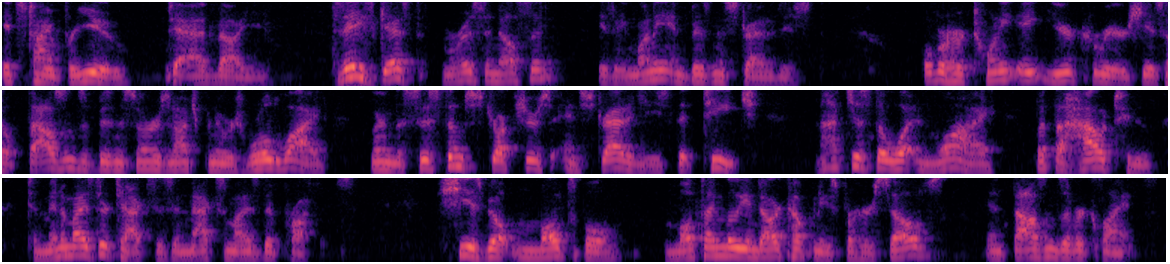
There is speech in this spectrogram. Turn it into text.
it's time for you to add value. Today's guest, Marissa Nehlsen, is a money and business strategist. Over her 28 year career, she has helped thousands of business owners and entrepreneurs worldwide learn the systems, structures, and strategies that teach not just the what and why, but the how to to minimize their taxes and maximize their profits. She has built multiple multi million dollar companies for herself and thousands of her clients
